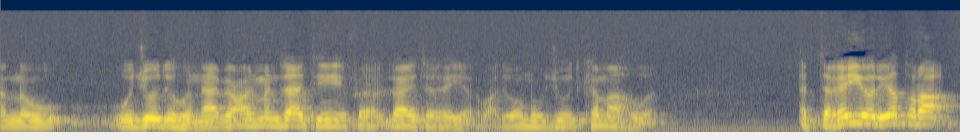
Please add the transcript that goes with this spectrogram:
أنه وجوده نابع من ذاته فلا يتغير. هو موجود كما هو. التغير يطرأ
